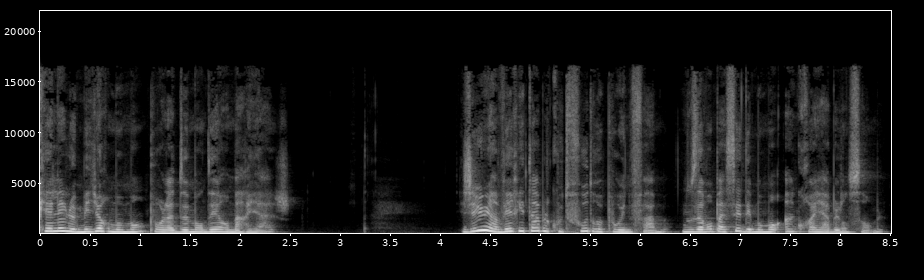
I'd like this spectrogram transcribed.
quel est le meilleur moment pour la demander en mariage? J'ai eu un véritable coup de foudre pour une femme. Nous avons passé des moments incroyables ensemble.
